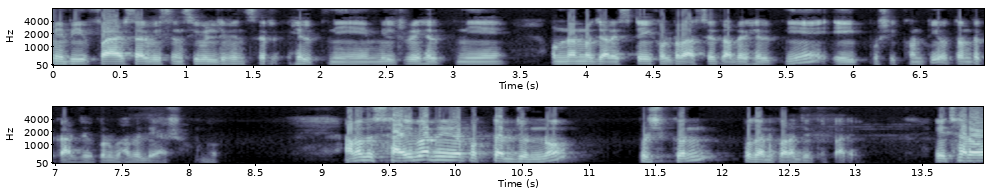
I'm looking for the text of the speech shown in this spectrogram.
maybe fire service and civil ডিফেন্সের হেল্প নিয়ে মিলিটারি হেল্প নিয়ে, অন্যান্য যারা স্টেক হোল্ডার আছে তাদের হেল্প নিয়ে এই প্রশিক্ষণটি অত্যন্ত কার্যকরভাবে দেওয়া সম্ভব। আমাদের সাইবার নিরাপত্তার জন্য প্রশিক্ষণ প্রদান করা যেতে পারে। এছাড়াও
